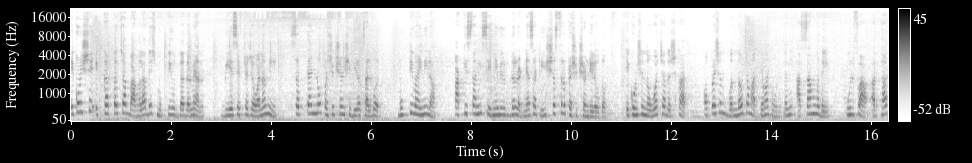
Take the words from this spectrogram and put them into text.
एकोणीसशे एकाहत्तरच्या बांगलादेश मुक्तियुद्धादरम्यान बी एस एफच्या जवानांनी सत्त्याण्णव प्रशिक्षण शिबिरं चालवत मुक्तीवाहिनीला पाकिस्तानी सेनेविरुद्ध लढण्यासाठी शस्त्र प्रशिक्षण दिलं होतं. एकोणीसशे नव्वदच्या दशकात ऑपरेशन बंधवच्या माध्यमातून त्यांनी आसाममध्ये उल्फा अर्थात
